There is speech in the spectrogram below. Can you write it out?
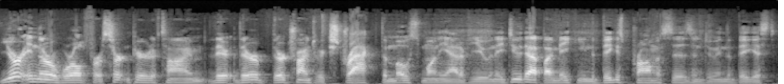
you're in their world for a certain period of time. They're they're they're trying to extract the most money out of you, and they do that by making the biggest promises and doing the biggest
